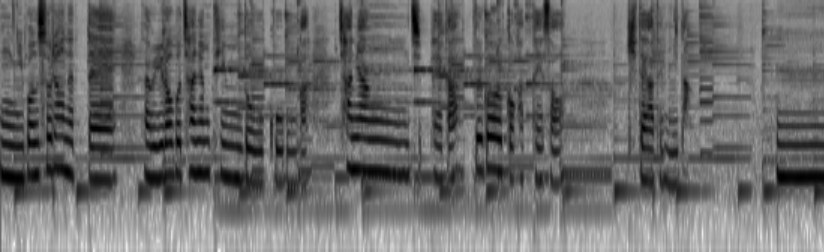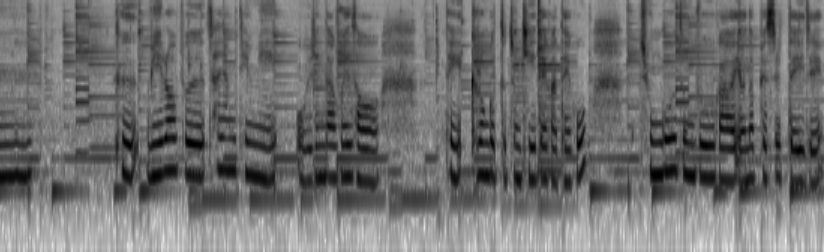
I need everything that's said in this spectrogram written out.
음, 이번 수련회 때 위러브 찬양팀도 오고 뭔가 찬양 집회가 뜨거울 것 같아서 기대가 됩니다. 음, 그 위러브 찬양팀이 오신다고 해서 되게 그런 것도 좀 기대가 되고 중고등부가 연합했을 때 이제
